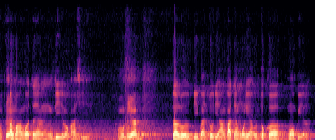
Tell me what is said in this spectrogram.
Oke. sama anggota yang di lokasi. Kemudian Lalu dibantu diangkat yang mulia untuk ke mobil.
